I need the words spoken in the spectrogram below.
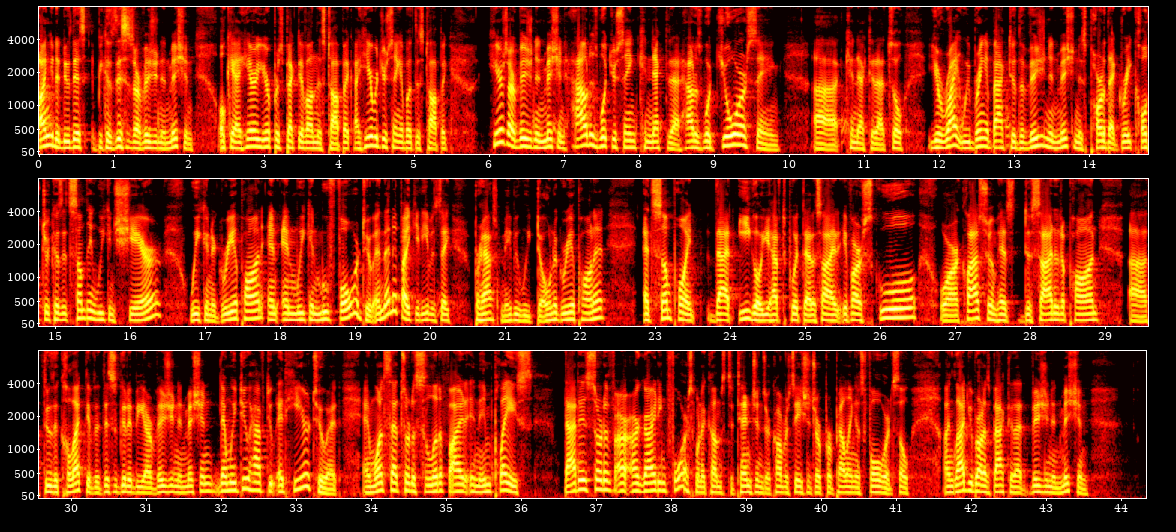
I'm going to do this because this is our vision and mission. Okay, I hear your perspective on this topic. I hear what you're saying about this topic. Here's our vision and mission. How does what you're saying connect to that? How does what you're saying uh, connect to that? So you're right. We bring it back to the vision and mission is part of that great culture because it's something we can share, we can agree upon, and, and we can move forward to. And then if I could even say, perhaps maybe we don't agree upon it, at some point that ego you have to put that aside. If our school or our classroom has decided upon uh, through the collective that this is going to be our vision and mission then we do have to adhere to it. And once that's sort of solidified and in place that is sort of our, our guiding force when it comes to tensions or conversations or propelling us forward. So i'm glad you brought us back to that vision and mission.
